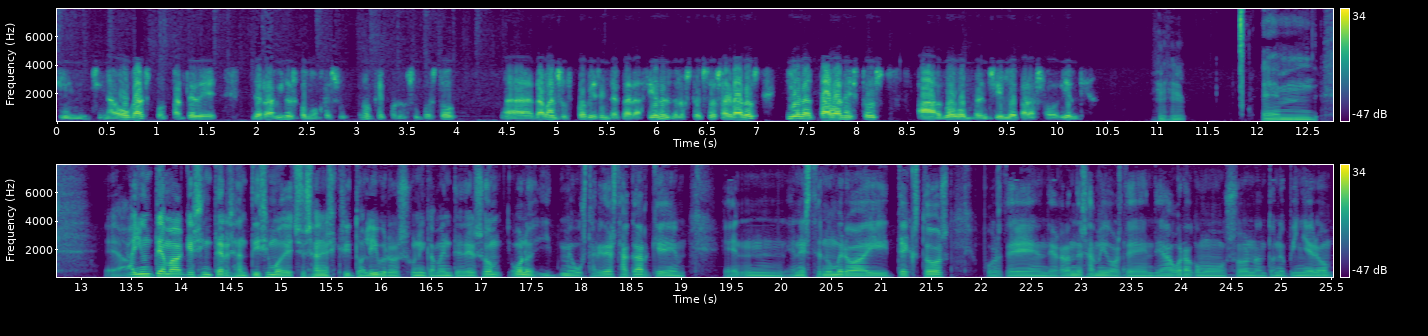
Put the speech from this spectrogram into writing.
en sinagogas por parte de, rabinos como Jesús, ¿no? que por supuesto uh, daban sus propias interpretaciones de los textos sagrados y adaptaban estos algo comprensible para su audiencia. Em, eh, hay un tema que es interesantísimo, de hecho se han escrito libros únicamente de eso. Bueno, y me gustaría destacar que en, este número hay textos pues de, grandes amigos de, Ágora, como son Antonio Piñero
